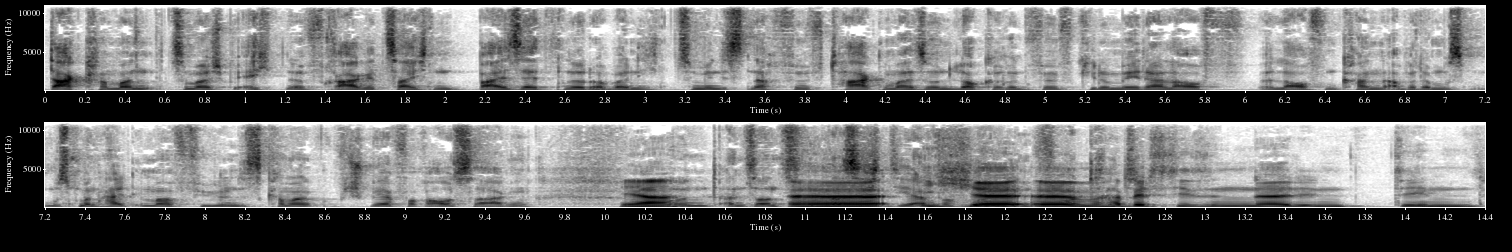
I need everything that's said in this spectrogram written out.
da kann man zum Beispiel echt ein Fragezeichen beisetzen oder ob er nicht zumindest nach fünf Tagen mal so einen lockeren fünf Kilometer Lauf äh, laufen kann. Aber da muss, muss man halt immer fühlen. Das kann man schwer voraussagen. Ja. Und ansonsten äh, lasse ich die einfach Ich äh, ähm, habe jetzt diesen äh, den, den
